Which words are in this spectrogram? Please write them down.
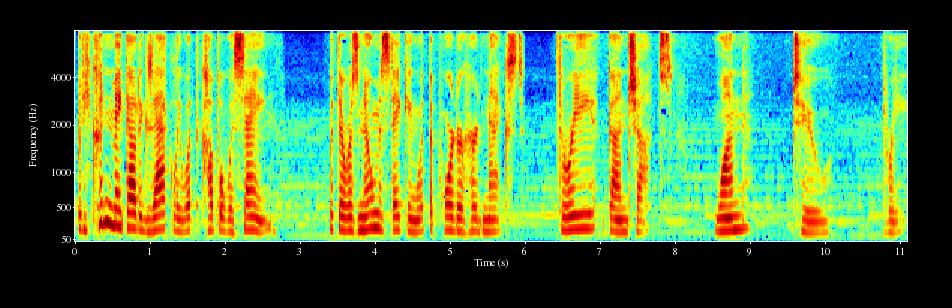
but he couldn't make out exactly what the couple was saying. But there was no mistaking what the porter heard next three gunshots. One, two, three.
